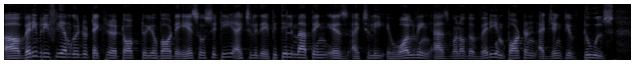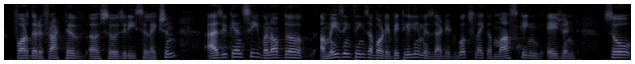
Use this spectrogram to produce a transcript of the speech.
Uh, very briefly, I'm going to take, uh, talk to you about the ASOCT. Actually, the epithelial mapping is actually evolving as one of the very important adjunctive tools for the refractive uh, surgery selection. As you can see, one of the amazing things about epithelium is that it works like a masking agent. So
